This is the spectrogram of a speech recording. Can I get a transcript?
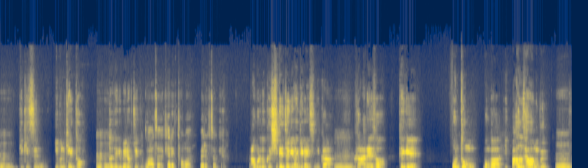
음, 음, 디킨슨 입은 캐릭터도 음, 음. 되게 매력적이고 맞아. 캐릭터가 매력적이야. 아무래도 그 시대적인 한계가 있으니까 음, 그 안에서 되게 온통 뭔가 이 빠른 상황들 음,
